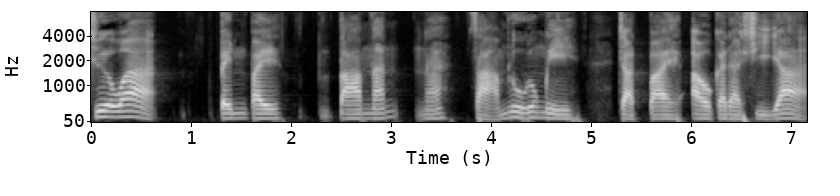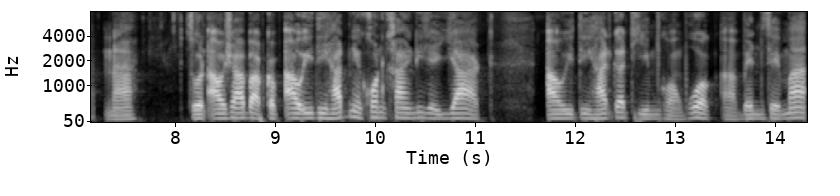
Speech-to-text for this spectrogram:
เชื่อว่าเป็นไปตามนั้นนะสามลูกต้องมี จัดไปเอากาดาชิยานะ ส่วนเอาชาบับกับเอาอิติฮัดเนี่ยค่อนข้างที่จะยาก เอาอิติฮัดก็ทีมของพวกเบนเซม่า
